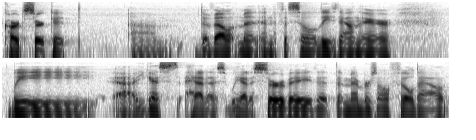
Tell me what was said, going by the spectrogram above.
CART circuit um, development and the facilities down there we uh, you guys had a we had a survey that the members all filled out.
